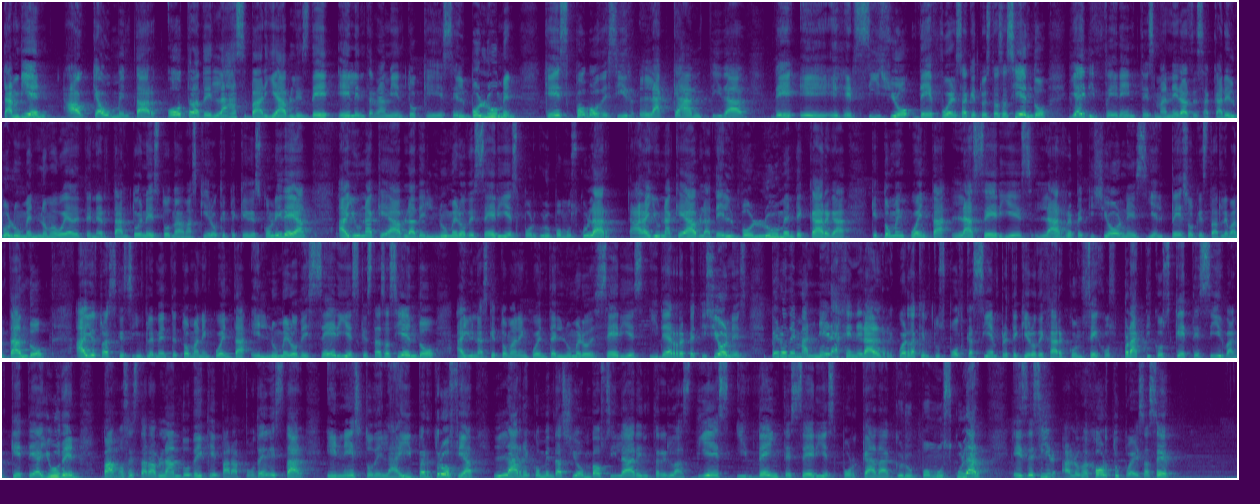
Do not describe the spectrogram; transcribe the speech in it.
También hay que aumentar otra de las variables del el entrenamiento que es el volumen, que es como decir la cantidad de eh, ejercicio de fuerza que tú estás haciendo y hay diferentes maneras de sacar el volumen, no me voy a detener tanto en esto, nada más quiero que te quedes con la idea. Hay una que habla del número de series por grupo muscular, hay una que habla del volumen de carga que toma en cuenta las series, las repeticiones y el peso que estás levantando. Hay otras que simplemente toman en cuenta el número de series que estás haciendo. Hay unas que toman en cuenta el número de series y de repeticiones pero de manera general, recuerda que en tus podcasts siempre te quiero dejar consejos prácticos que te sirvan, que te ayuden. Vamos a estar hablando de que para poder estar en esto de la hipertrofia, la recomendación va a oscilar entre las 10 y 20 series por cada grupo muscular. Es decir, a lo mejor tú puedes hacer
